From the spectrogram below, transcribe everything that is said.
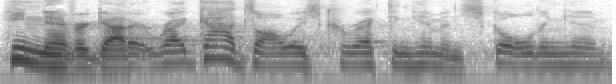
He never got it right. God's always correcting him and scolding him.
